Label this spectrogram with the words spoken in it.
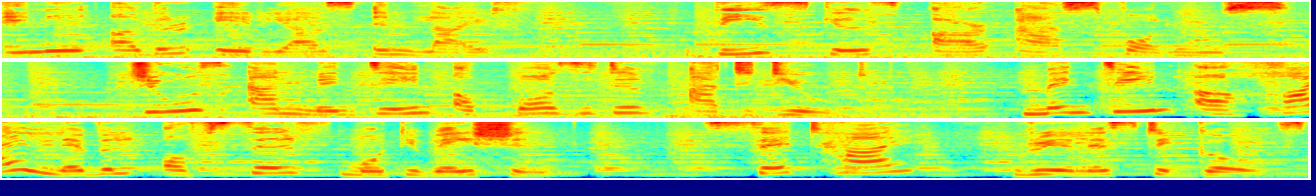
any other areas in life. These skills are as follows Choose and maintain a positive attitude. Maintain a high level of self motivation. Set high, realistic goals.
